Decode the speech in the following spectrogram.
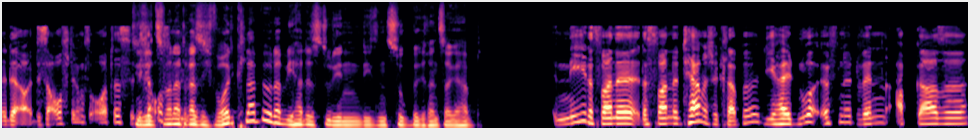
der, des Aufstellungsortes Diese nicht auskühlt. 230 Volt Klappe oder wie hattest du den, diesen Zugbegrenzer gehabt? Nee, das war eine das war eine thermische Klappe, die halt nur öffnet, wenn Abgase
